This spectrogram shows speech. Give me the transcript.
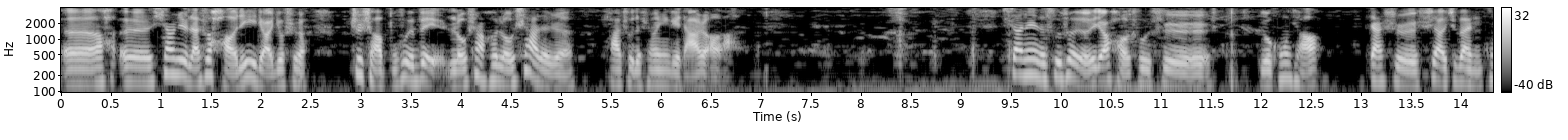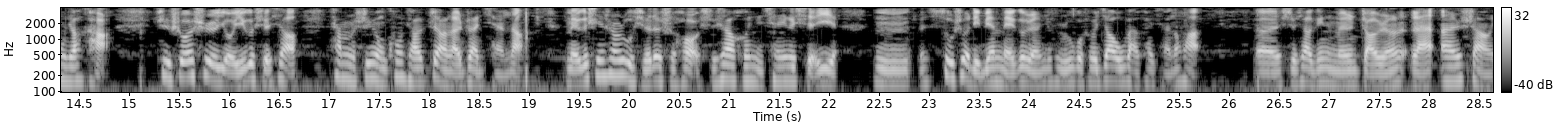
呃呃，相对来说好的一点就是，至少不会被楼上和楼下的人发出的声音给打扰了。校内的宿舍有一点好处是有空调，但是需要去办空调卡。据说是有一个学校，他们是用空调这样来赚钱的。每个新生入学的时候，学校和你签一个协议，嗯，宿舍里边每个人就是如果说交五百块钱的话，呃，学校给你们找人来安上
